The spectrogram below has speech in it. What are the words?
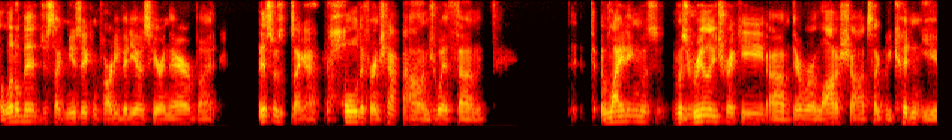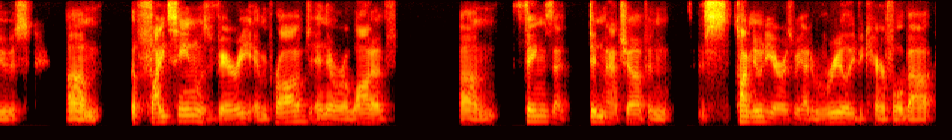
a little bit, just like music and party videos here and there, but this was like a whole different challenge with um, lighting was was really tricky. Um, there were a lot of shots like we couldn't use. Um, the fight scene was very improv, and there were a lot of um, things that didn't match up, and continuity errors we had to really be careful about.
